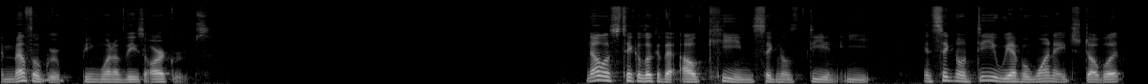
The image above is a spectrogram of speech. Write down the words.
a methyl group being one of these R groups. Now let's take a look at the alkene signals D and E. In signal D we have a 1H doublet,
